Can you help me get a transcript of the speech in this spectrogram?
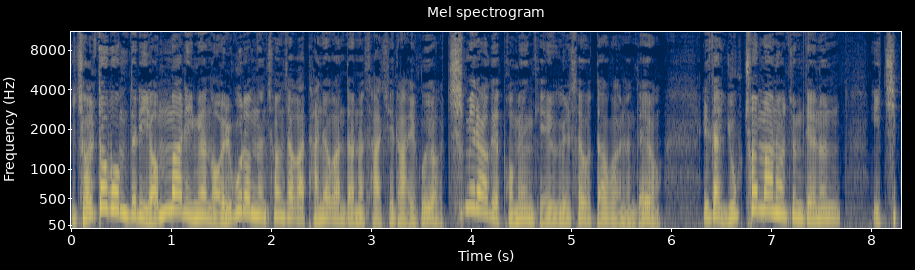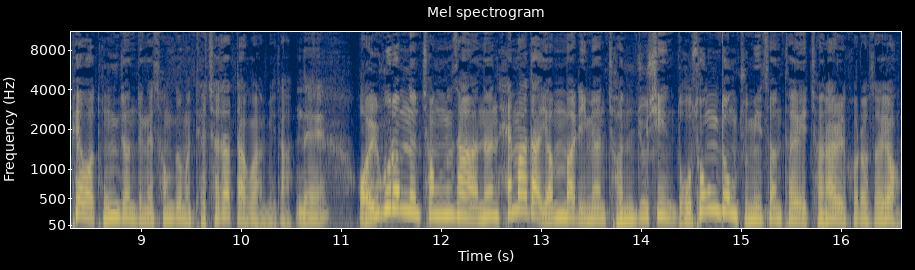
이 절도범들이 연말이면 얼굴 없는 천사가 다녀간다는 사실을 알고요. 치밀하게 범행 계획을 세웠다고 하는데요. 일단 6천만 원쯤 되는 이 지폐와 동전 등의 성금은 되찾았다고 합니다. 네. 얼굴 없는 천사는 해마다 연말이면 전주시 노송동 주민센터에 전화를 걸어서요.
